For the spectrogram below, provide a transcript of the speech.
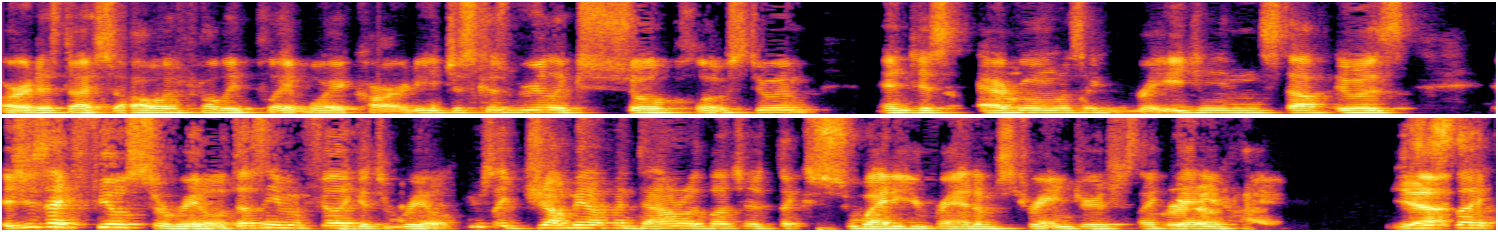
artist I saw was probably Playboi Carti, just because we were like so close to him and just everyone was like raging and stuff. It was it just like feels surreal. It doesn't even feel like it's real. Just like jumping up and down with a bunch of like sweaty random strangers, just like Real. getting hyped. It's Yeah, just like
